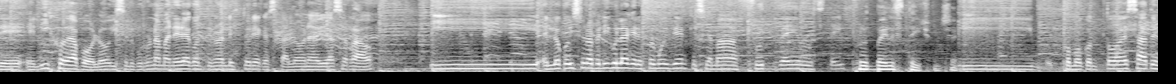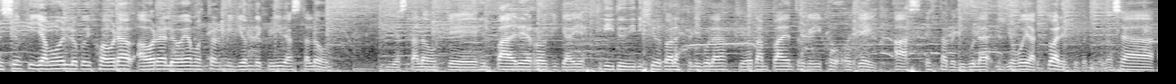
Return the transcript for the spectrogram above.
de el hijo de Apolo, y se le ocurrió una manera de continuar la historia que Stallone había cerrado. Y el loco hizo una película que le fue muy bien que se llamaba Fruitvale Station. Fruitvale Station, sí. Y como con toda esa atención que llamó, el loco dijo, ahora, ahora le voy a mostrar el millón de Creed a Stallone. Y Stallone, que es el padre de Rocky, que había escrito y dirigido todas las películas, quedó tan para adentro que dijo, ok, haz esta película y yo voy a actuar en tu película. O sea,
